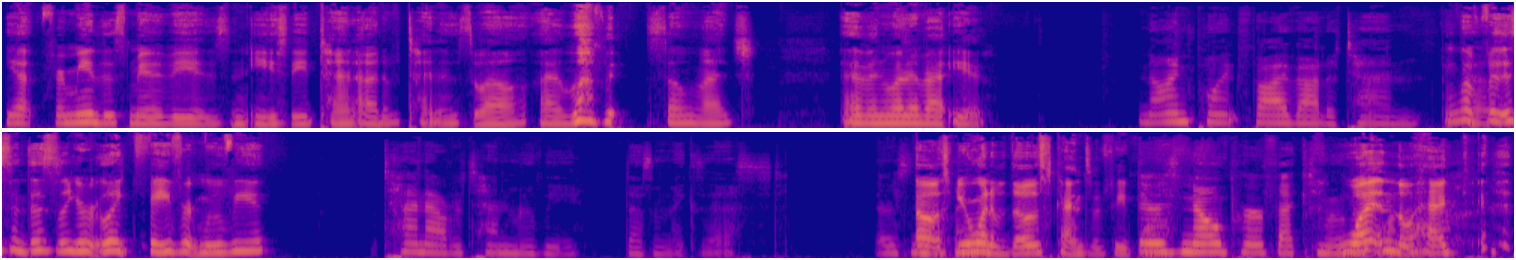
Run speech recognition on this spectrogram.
Yeah, for me, this movie is an easy 10 out of 10 as well. I love it so much. Evan, what about you? 9.5 out of 10. What, but isn't this your like favorite movie? 10 out of 10 movie doesn't exist. There's oh, so you're one of those kinds of people. There's no perfect movie. What in the heck?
